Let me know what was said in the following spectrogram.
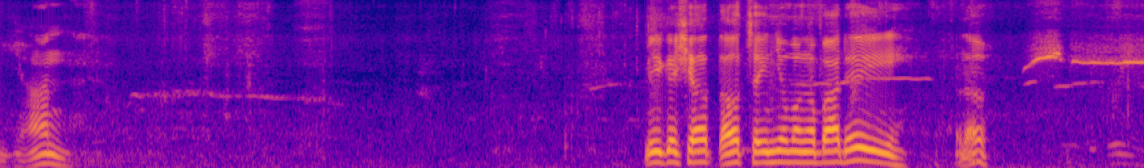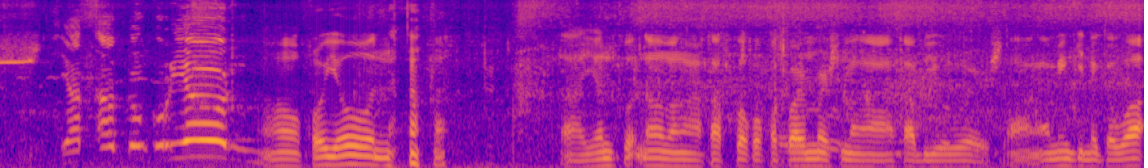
Yan. Mega shout out sa inyo mga buddy. Hello. Shout out kong Kuryon! Oh, ko yun. Po no, mga kapwa ko ka-farmers, mga ka-viewers. Ang aming ginagawa.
